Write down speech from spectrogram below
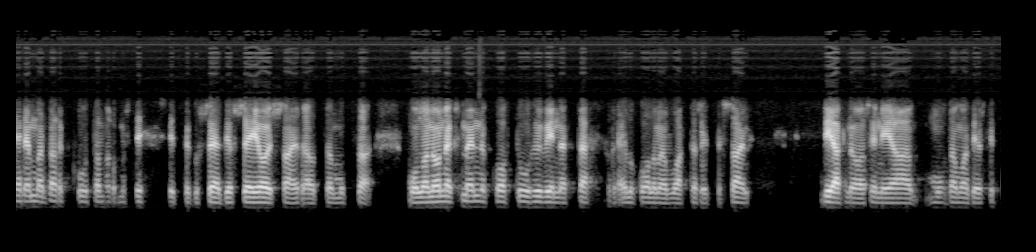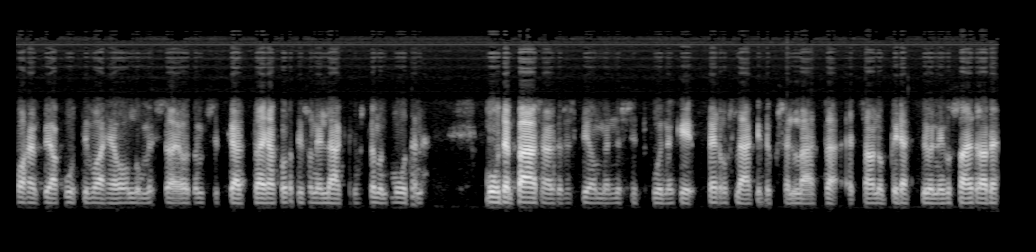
enemmän tarkkuutta varmasti sitten kuin se, että jos ei olisi sairautta, mutta mulla on onneksi mennyt kohtuu hyvin, että reilu kolme vuotta sitten sain diagnoosin ja muutama tietysti pahempi akuuttivaihe ollut, missä on joutunut sitten käyttää ihan kortisonin lääkitystä, mutta muuten, muuten pääsääntöisesti on mennyt sitten kuitenkin peruslääkityksellä, että, että saanut pidettyä niin kuin sairauden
